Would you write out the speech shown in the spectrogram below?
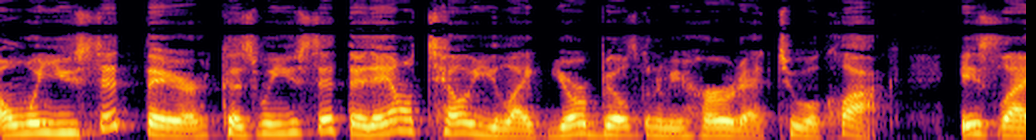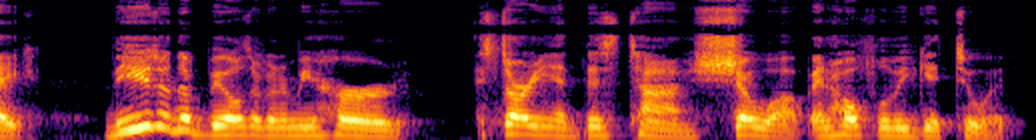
And when you sit there, because when you sit there, they don't tell you like your bill's going to be heard at two o'clock. It's like these are the bills that are going to be heard starting at this time. Show up and hopefully we get to it.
